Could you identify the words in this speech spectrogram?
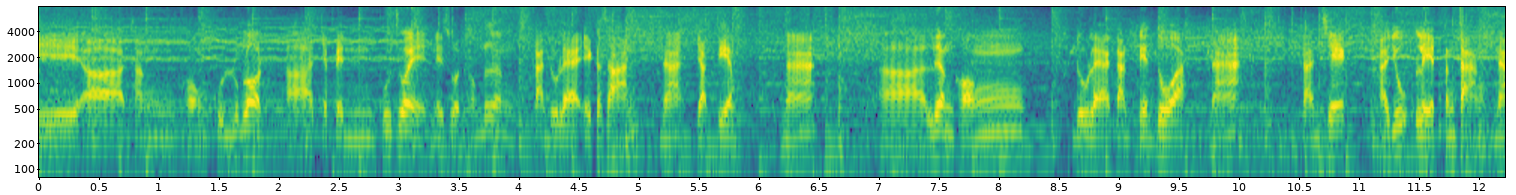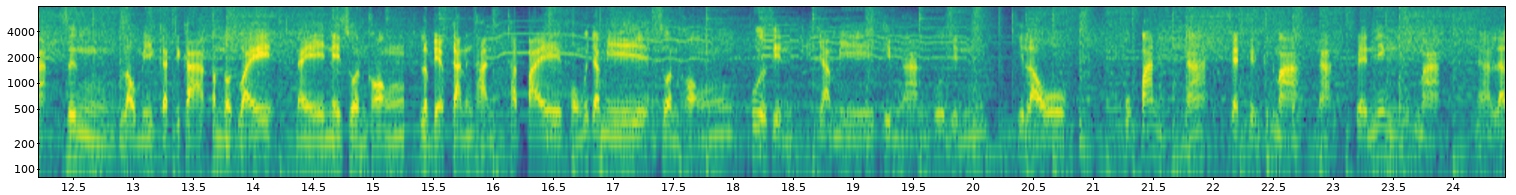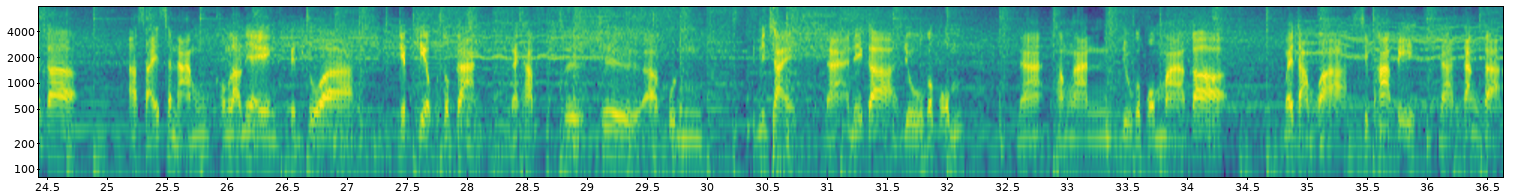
ทางของคุณลุงโรดจะเป็นผู้ช่วยในส่วนของเรื่องการดูแลเอกสารนะจัดเตรียมนะฮะเรื่องของดูแลการเปลี่ยนตัวนะฮะ การเช็คอายุเลทต่างๆนะซึ่งเรามีกติกากำหนดไว้ในในส่วนของระเบียบการแข่งขัน ถัดไปผมก็จะมีส่วนของผู้ตัดสินจะมีทีมงานผู้ตัดสินที่เราปลูกปั้นนะเซตกันขึ้นมานะเทรนนิ่งขึ้นมานะแล้วก็อาศัยสนามของเราเนี่ยเองเป็นตัวเก็บเกี่ยวประสบการณ์นะครับชื่อชื่ออคุณพินิชัยนะอันนี้ก็อยู่กับผมนะทำงานอยู่กับผมมาก็ไม่ต่ำกว่า 15 ปีนะตั้งแต่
